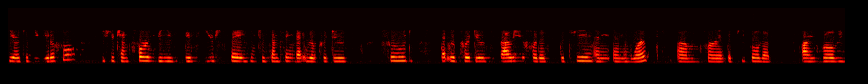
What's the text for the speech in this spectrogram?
here to be beautiful. If you transform these this huge space into something that will produce food, that will produce value for the, the team and, and work um, for the people that are involved in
